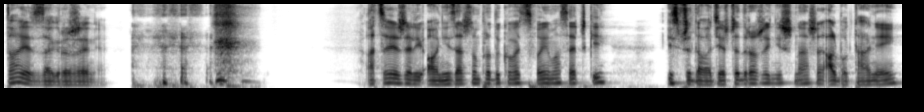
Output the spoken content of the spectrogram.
To jest zagrożenie. A co jeżeli oni zaczną produkować swoje maseczki i sprzedawać jeszcze drożej niż nasze, albo taniej,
